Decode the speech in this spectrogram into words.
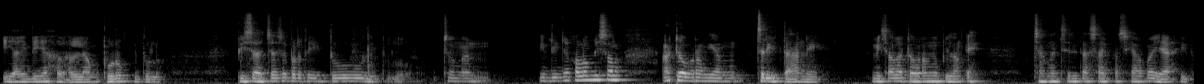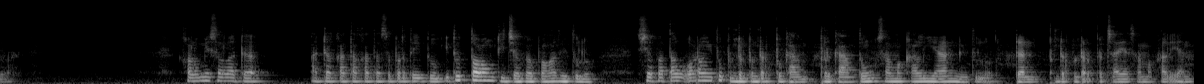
ya intinya hal-hal yang buruk gitu loh. Bisa aja seperti itu gitu loh. Jangan intinya kalau misal ada orang yang cerita nih misal ada orang yang bilang eh jangan cerita siapa siapa ya gitu. Kalau misal ada ada kata-kata seperti itu itu tolong dijaga banget gitu loh. Siapa tahu orang itu bener-bener bergantung sama kalian gitu loh dan bener-bener percaya sama kalian.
